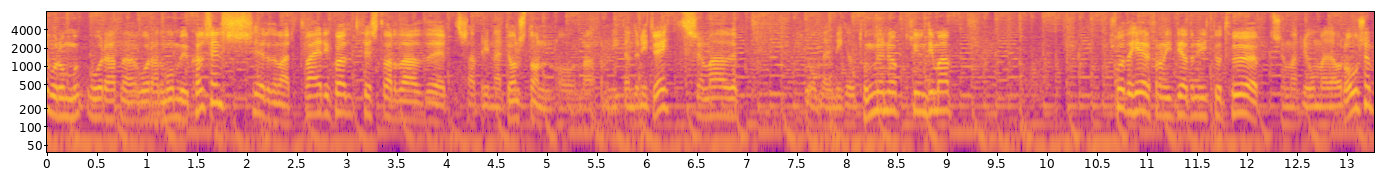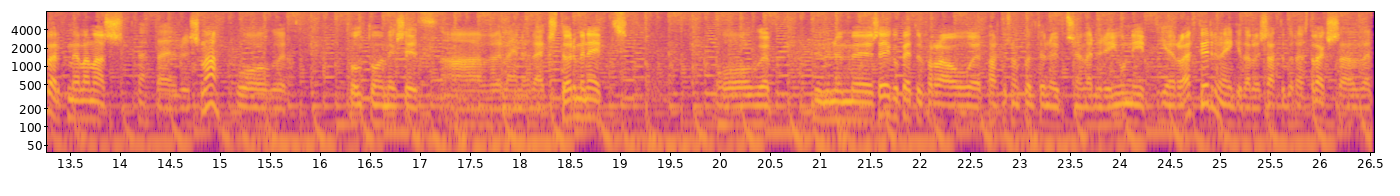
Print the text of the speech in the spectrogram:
þetta voru, hérna múmið kvöldsins, það var tvær í kvöld, fyrst var það eh, Sabrina Johnston og laga frá 1991 sem að hljómaði mikið á tunglinu á sínum tíma. Svo þetta hér frá 1992 sem að hljómaði á Rosenberg meðal annars. Þetta er Snap og tóltóðumixið af læginu Exterminate og eh, við munum eh, segja ykkur betur frá Partisan kvöldinu sem verður í júni hér og eftir en ég get alveg sagt ykkur það strax að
